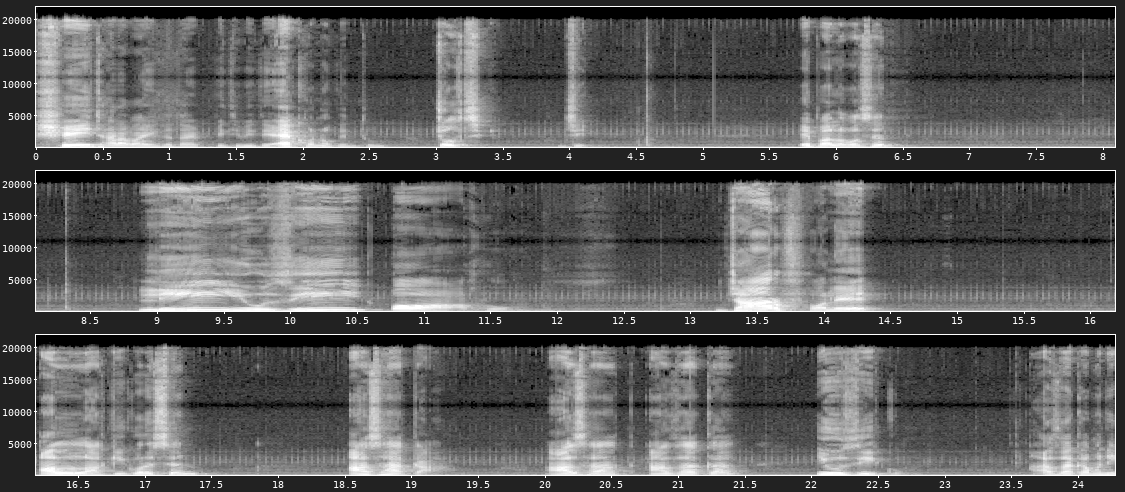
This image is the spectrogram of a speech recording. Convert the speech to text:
সেই ধারাবাহিকতায় পৃথিবীতে এখনও কিন্তু চলছে। জি। এ পাল্লা বলছেন লি ইউজি অহুম যার ফলে আল্লাহ কি করেছেন? আজাকা আজাক আজাকা ইউজিকু আজাকা মানে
